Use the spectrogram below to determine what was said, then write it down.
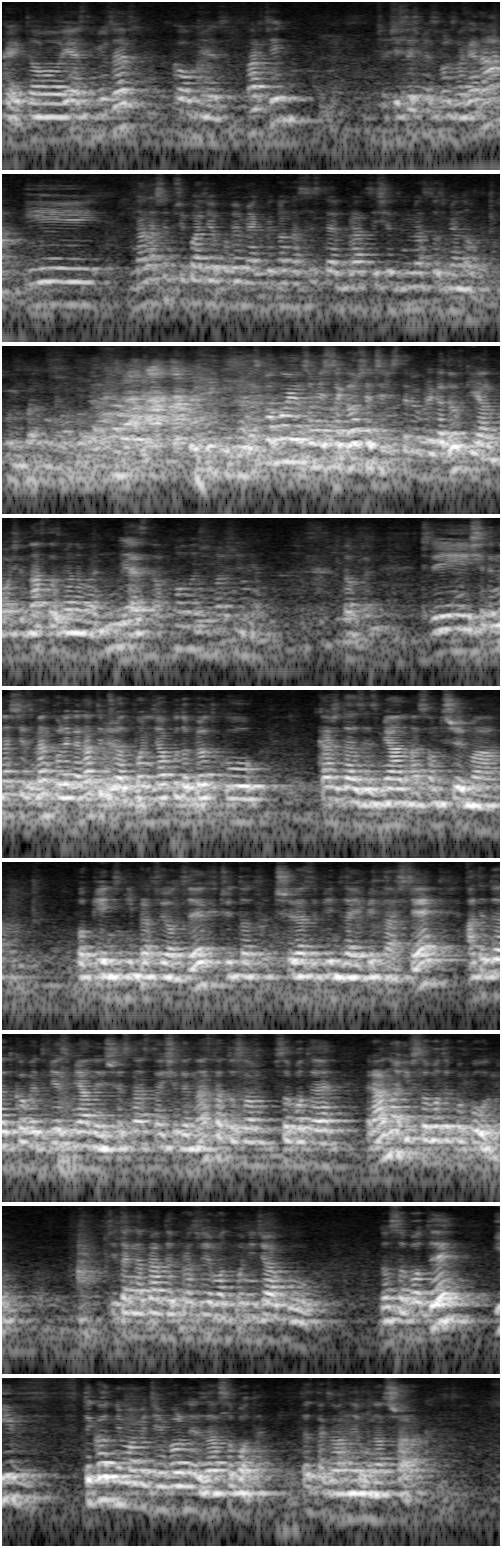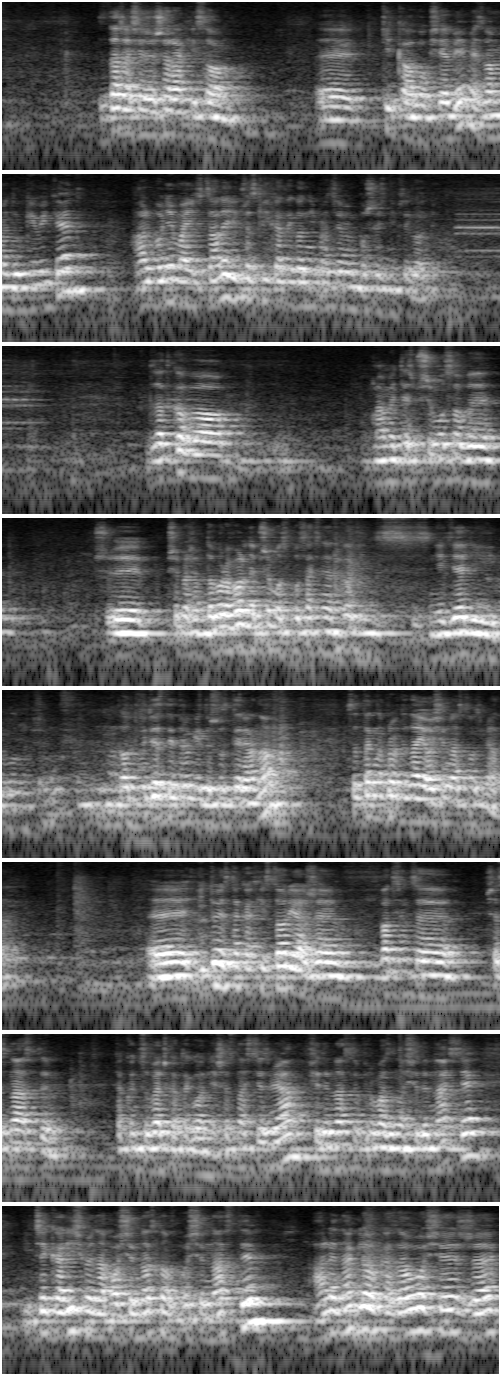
Okej, to ja jestem Józef, koło mnie jest Marcin. Jesteśmy z Volkswagena i na naszym przykładzie opowiem, jak wygląda system pracy 17-zmianowy. No spokojnie są jeszcze gorsze, czyli 4 brygadówki albo 18-zmianowe. Jest to. ponoć właśnie nie. Dobrze. Czyli 17 zmian polega na tym, że od poniedziałku do piątku każda ze zmian, a są trzy, ma po 5 dni pracujących, czy to 3 razy 5 daje 15, a te dodatkowe dwie zmiany, 16 i 17, to są w sobotę rano i w sobotę po południu. Czyli tak naprawdę pracujemy od poniedziałku do soboty i w tygodniu mamy dzień wolny za sobotę. To jest tak zwany u nas szarak. Zdarza się, że szaraki są e, kilka obok siebie, więc mamy długi weekend, albo nie ma ich wcale i przez kilka tygodni pracujemy po 6 dni w tygodniu. Dodatkowo mamy też przymusowy, przy, przepraszam, dobrowolny przymus w postaci nadgodzin z, z niedzieli od 22 do 6 rano, co tak naprawdę daje 18 zmianę. Yy, I tu jest taka historia, że w 2016 ta końcóweczka tak ładnie 16 zmian, w 17 wprowadzono 17 i czekaliśmy na 18 w 18, ale nagle okazało się, że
